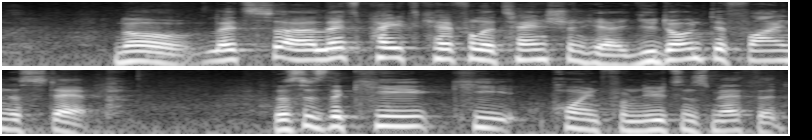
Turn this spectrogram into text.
right? No, let's, uh, let's pay careful attention here. You don't define the step. This is the key, key point from Newton's method.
